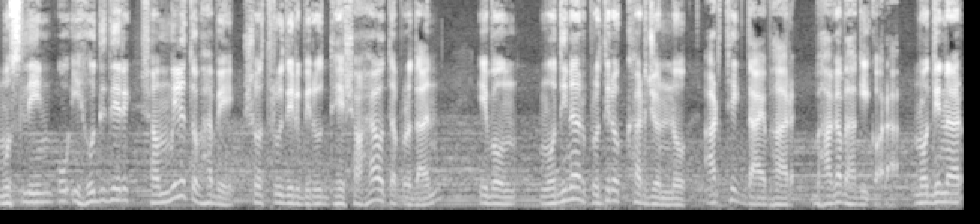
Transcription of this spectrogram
মুসলিম ও ইহুদিদের সম্মিলিতভাবে শত্রুদের বিরুদ্ধে সহায়তা প্রদান এবং মদিনার প্রতিরক্ষার জন্য আর্থিক দায়ভার ভাগাভাগি করা, মদিনার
